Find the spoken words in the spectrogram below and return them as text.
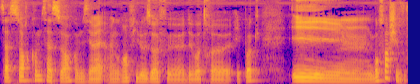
Ça sort comme ça sort, comme dirait un grand philosophe de votre époque. Et bonsoir chez vous.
